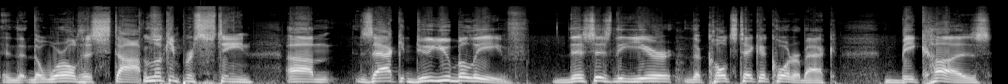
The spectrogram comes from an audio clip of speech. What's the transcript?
the, the world has stopped. Looking pristine. Um, Zach, do you believe this is the year the Colts take a quarterback because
